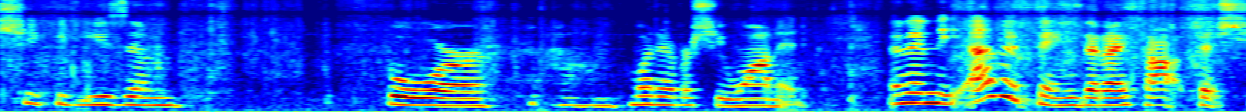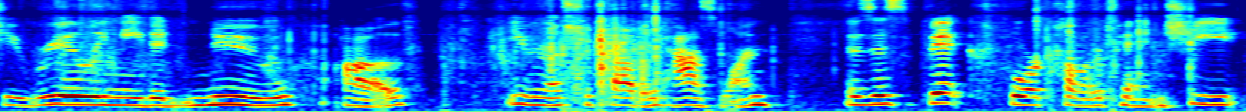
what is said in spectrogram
She could use them for um, whatever she wanted. And then the other thing that I thought that she really needed new of, even though she probably has one, is this Bic four color pen. She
